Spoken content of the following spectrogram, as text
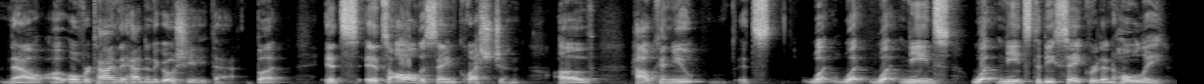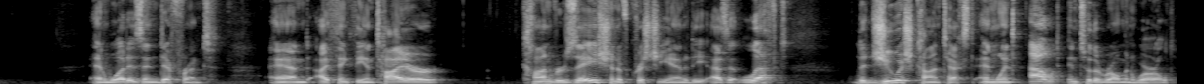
Now, uh, over time, they had to negotiate that, but it's it's all the same question of how can you it's what what what needs what needs to be sacred and holy, and what is indifferent, and I think the entire conversation of Christianity as it left the Jewish context and went out into the Roman world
